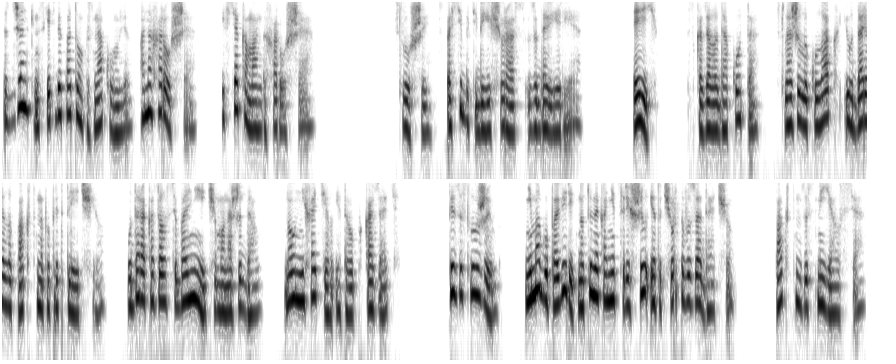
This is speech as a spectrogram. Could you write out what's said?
С Дженкинс я тебя потом познакомлю. Она хорошая. И вся команда хорошая». «Слушай, спасибо тебе еще раз за доверие». «Эй», — сказала Дакота, сложила кулак и ударила Пакстона по предплечью. Удар оказался больнее, чем он ожидал, но он не хотел этого показать. «Ты заслужил. Не могу поверить, но ты, наконец, решил эту чертову задачу». Пакстон засмеялся.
